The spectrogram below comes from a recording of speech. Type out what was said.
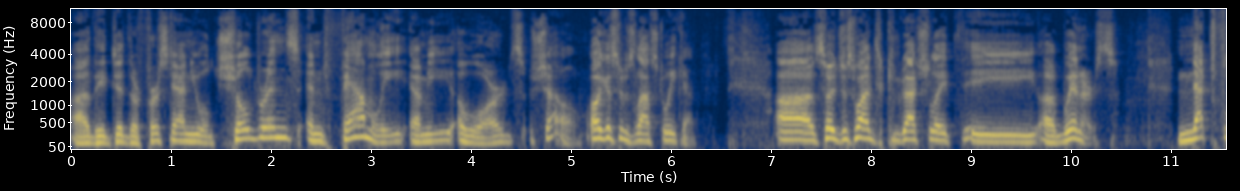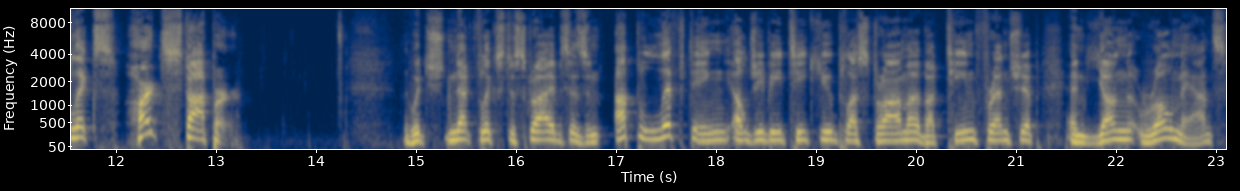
Uh, they did their first annual Children's and Family Emmy Awards show. Oh, I guess it was last weekend. Uh, so I just wanted to congratulate the uh, winners. Netflix Heartstopper, which Netflix describes as an uplifting LGBTQ plus drama about teen friendship and young romance.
